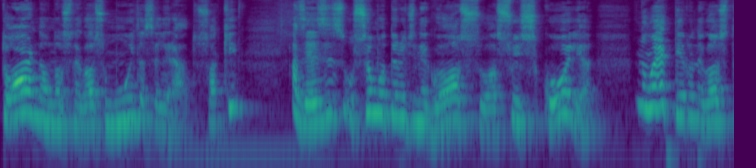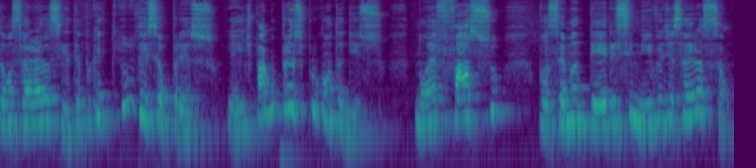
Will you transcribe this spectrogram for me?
torna o nosso negócio muito acelerado. Só que, às vezes, o seu modelo de negócio, a sua escolha, não é ter um negócio tão acelerado assim, até porque tudo tem seu preço. E a gente paga um preço por conta disso. Não é fácil você manter esse nível de aceleração.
